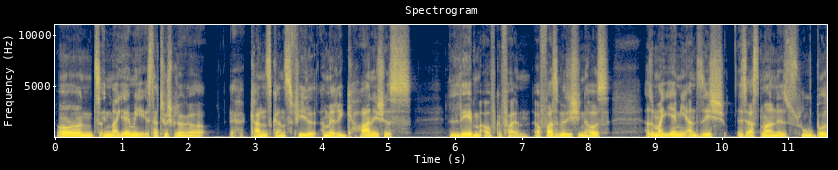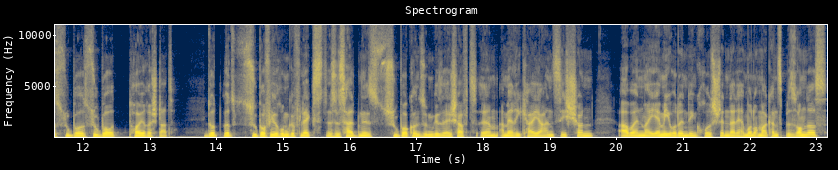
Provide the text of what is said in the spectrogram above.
Und in Miami ist natürlich wieder äh, ganz, ganz viel amerikanisches Leben aufgefallen. Auf was will ich hinaus? Also Miami an sich ist erstmal eine super, super, super teure Stadt. Dort wird super viel rumgeflext. Es ist halt eine super Konsumgesellschaft. Ähm, Amerika ja an sich schon, aber in Miami oder in den Großstädten dann ja immer noch mal ganz besonders.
